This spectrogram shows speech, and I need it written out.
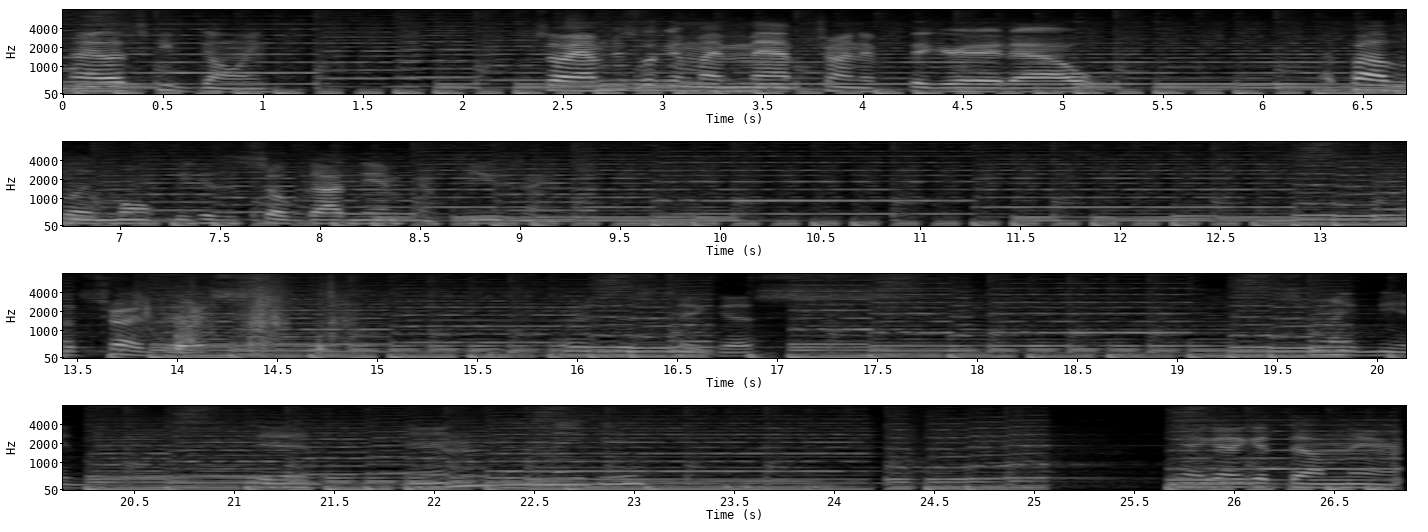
Alright, let's keep going. Sorry, I'm just looking at my map trying to figure it out. I probably won't because it's so goddamn confusing. Let's try this. Where does this take us? End, maybe? Yeah, I gotta get down there.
